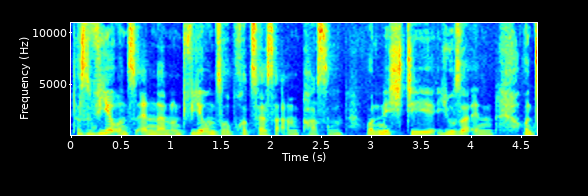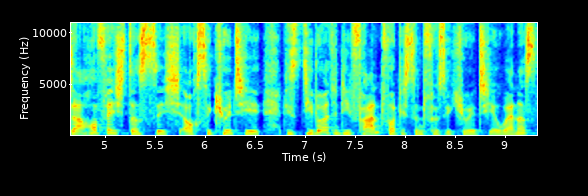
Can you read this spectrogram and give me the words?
dass wir uns ändern und wir unsere Prozesse anpassen und nicht die UserInnen. Und da hoffe ich, dass sich auch Security, die, die Leute, die verantwortlich sind für Security Awareness,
